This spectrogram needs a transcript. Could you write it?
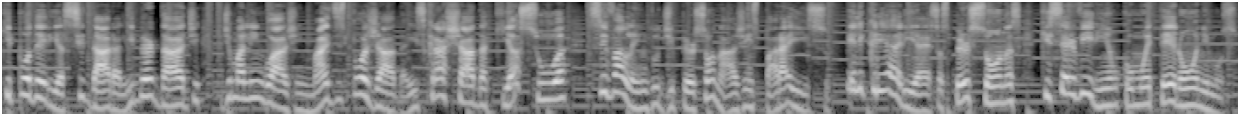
que poderia se dar a liberdade de uma linguagem mais despojada e escrachada que a sua, se valendo de personagens para isso. Ele criaria essas personas que serviriam como heterônimos.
